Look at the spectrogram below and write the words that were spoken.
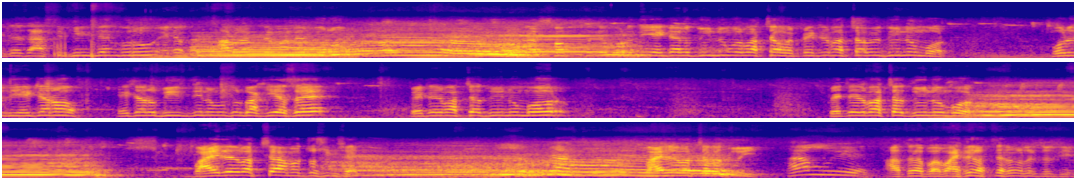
এটা জার্সি গরু, এটা খুব ভালো একটা গরু। সব থেকে দিই নম্বর বাচ্চা হবে, পেটের বাচ্চা হবে দুই নম্বর। বলে বিশ দিনের মতন বাকি আছে। পেটের বাচ্চা দুই নম্বর। পেটের বাচ্চা দুই নম্বর। বাইরের বাচ্চা আমার জসিম সাহেব। বাইরের বাচ্চাটা তুই। আচ্ছা বাইরের বাচ্চাটা হলে জসিম।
